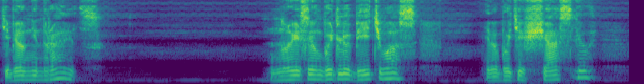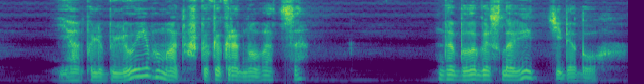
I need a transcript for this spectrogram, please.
Тебе он не нравится? Но если он будет любить вас, и вы будете счастливы, я полюблю его, матушка, как родного отца. Да благословит тебя Бог.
